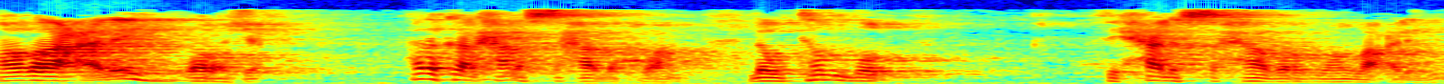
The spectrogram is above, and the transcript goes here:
قضى عليه ورجع. هذا كان حال الصحابة أخوان. لو تنظر في حال الصحابة رضي الله عليهم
